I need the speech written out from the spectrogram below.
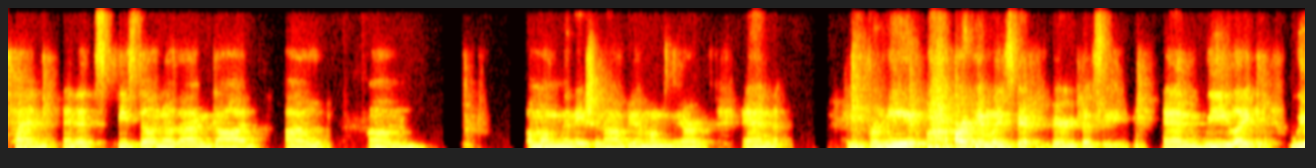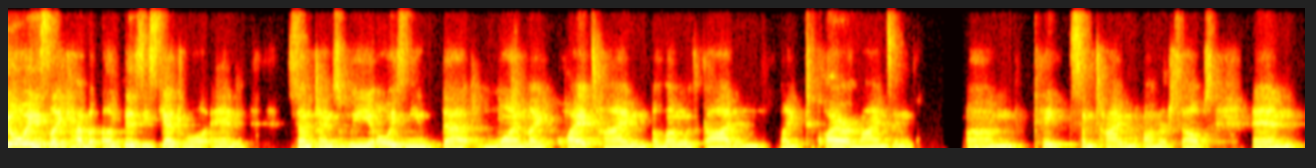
10, and it's be still and know that I'm God. I'll um, among the nation, I'll be among the earth. And for me, our family is very, very busy, and we like we always like have a busy schedule, and sometimes we always need that one like quiet time alone with God, and like to quiet our minds and um take some time on ourselves. And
